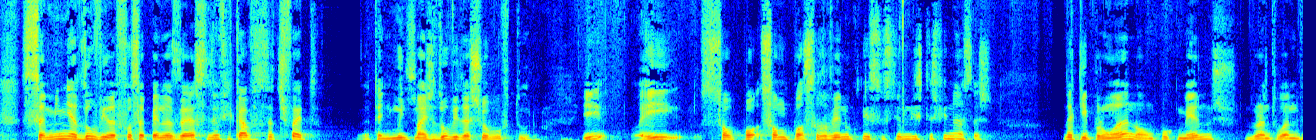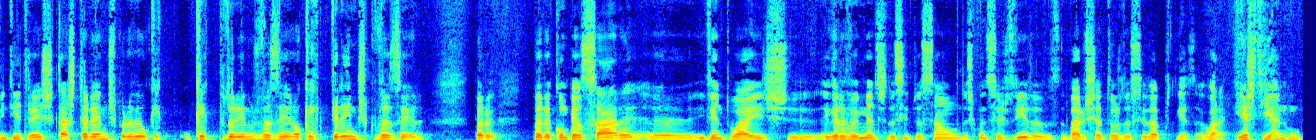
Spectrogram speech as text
se a minha dúvida fosse apenas essa, eu ficava satisfeito. Eu tenho muito mais dúvidas sobre o futuro. E aí só, só me posso rever no que disse o Sr. Ministro das Finanças. daqui por um ano, ou um pouco menos, durante o ano 23, cá estaremos para ver o que, é, o que é que poderemos fazer, ou o que é que teremos que fazer para, para compensar uh, eventuais uh, agravamentos da situação das condições de vida de vários setores da sociedade portuguesa. Agora, este ano,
